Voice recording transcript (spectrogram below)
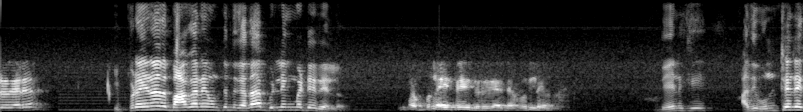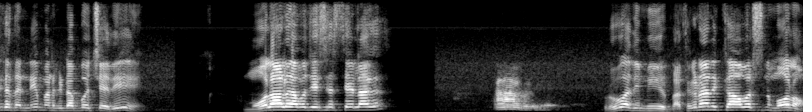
గురుగారు. ఇప్పుడైనా అది బాగానే ఉంటుంది కదా బిల్డింగ్ మెటీరియల్? డబ్బులు అయిపోయాయి గురుగారు డబ్బులు లేవు. దేనికి? అది ఉంటేనే కదండి మనకి డబ్బు వచ్చేది. మూలాలు అవ చేసేస్తే ఎలాగా? ఇప్పుడు అది మీరు బతకడానికి కావాల్సిన మూలం.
